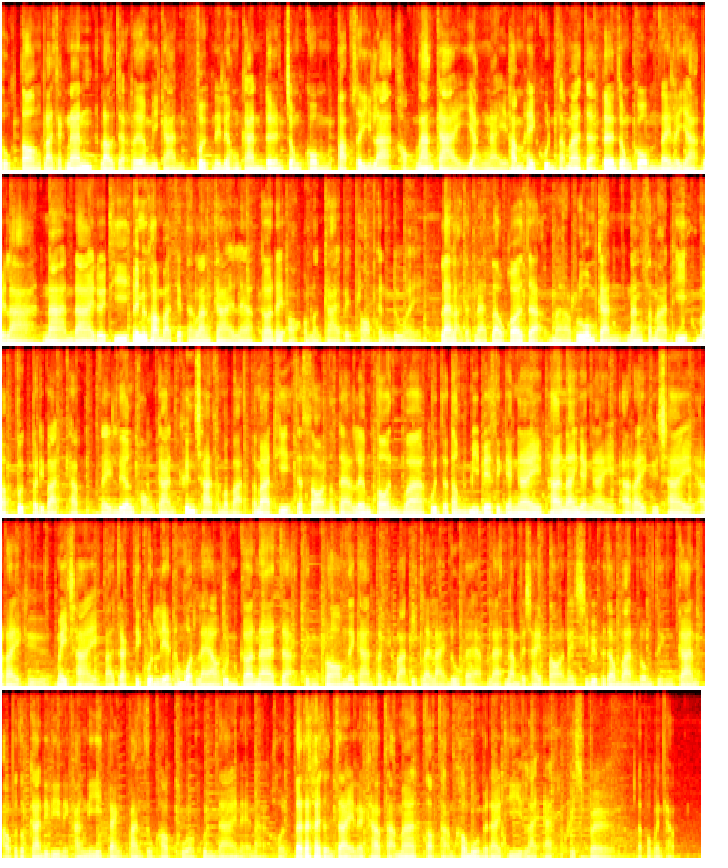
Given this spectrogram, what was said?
ถูกต้อง หลังจากนั้นเราจะเริ่มมีการฝึกในเรื่องของการเดินจงกรม ปรับสรีระของร่างกายอย่างไงทำให้คุณสามารถจะเดินจงกรมในระยะเวลานานได้ โดยที่ไม่มีความบาดเจ็บทางร่างกาย แล้วก็ได้ออกกำลังกายไปพร้อมกันด้วย และหลังจากนั้นเราก็จะมาร่วมกันนั่งสมาธิมาฝึกปฏิบัติครับในเรื่องของการขึ้นฌานสมาบัติ สมาธิจะสอนตั้งแต่เริ่มต้นว่าคุณจะต้องมีเบสิกยังไงท่านั่งยังไง อะไรคือใช่ อะไรคือไม่ใช่ หลังจากที่คุณเรียนทั้งหมดแล้ว คุณก็น่าจะถึงพร้อมในการปฏิบัติอีกหลาย ๆ รูปแบบ และนำไปใช้ต่อในชีวิตประจำวันรวมถึงการเอาประสบการณ์ดี ๆ ในครั้งนี้แบ่งปันสู่ครอบครัวคุณได้ในอนาคต และถ้าใครสนใจนะครับสามารถสอบถามข้อมูลมาได้ที่ Line at CRISPR แล้วพบกันครับ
